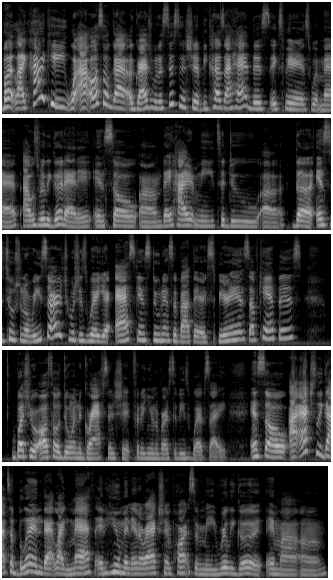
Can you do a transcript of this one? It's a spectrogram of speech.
But like high key, well, I also got a graduate assistantship because I had this experience with math. I was really good at it, and so um, they hired me to do uh, the institutional research, which is where you're asking students about their experience of campus but you're also doing the graphs and shit for the university's website. And so I actually got to blend that like math and human interaction parts of me really good in my um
